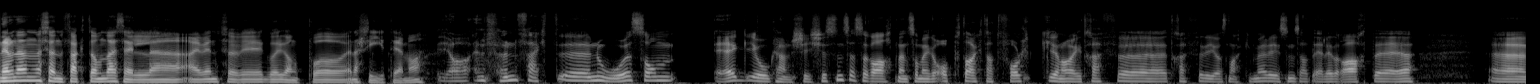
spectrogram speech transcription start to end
Nevn en fun fact om deg selv, eh, Eivind, før vi går i gang på energitemaet. Ja, en fun fact. Eh, noe som jeg jo kanskje ikke syns er så rart, men som jeg har oppdaget at folk, når jeg treffer, treffer de og snakker med de, syns er litt rart, det er uh,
